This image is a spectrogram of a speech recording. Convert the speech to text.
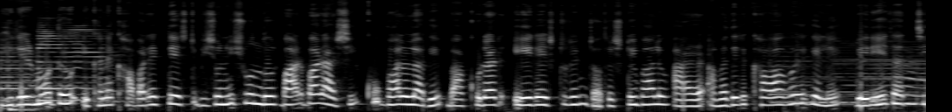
ভিড়ের মধ্যেও এখানে খাবারের টেস্ট ভীষণই সুন্দর। বারবার আসি, খুব ভালো লাগে। বাঁকুড়ার এই রেস্টুরেন্ট যথেষ্টই ভালো। আর আমাদের খাওয়া হয়ে গেলে বেরিয়ে যাচ্ছি।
